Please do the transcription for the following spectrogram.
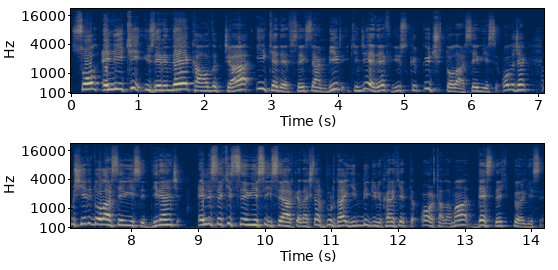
Sol 52 üzerinde kaldıkça ilk hedef 81, ikinci hedef 143 dolar seviyesi olacak. 67 dolar seviyesi direnç, 58 seviyesi ise arkadaşlar burada 21 günlük hareketli ortalama destek bölgesi.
